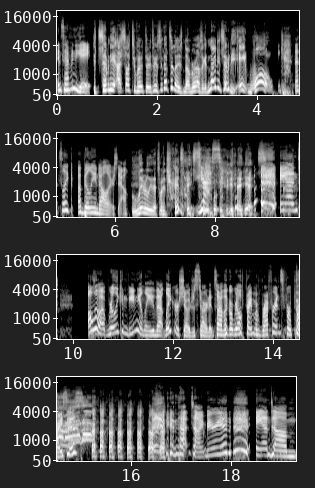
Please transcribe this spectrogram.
In 78, It's 78. I saw 233. I was like, that's a nice number. I was like, 1978. Whoa. yeah, that's like a billion dollars now. Literally, that's what it translates to. Yes. yeah, yes. And also, uh, really conveniently, that Lakers show just started. So I have like a real frame of reference for prices in that time period. And um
